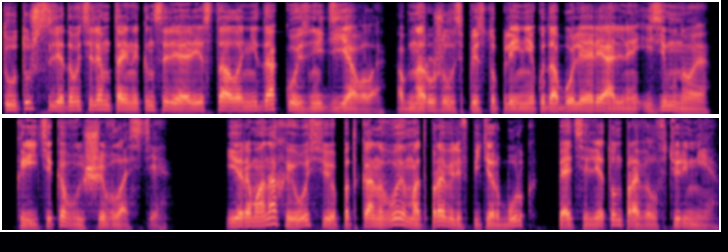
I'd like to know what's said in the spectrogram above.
Тут уж следователям тайной канцелярии стало не до козни дьявола. Обнаружилось преступление куда более реальное и земное – критика высшей власти. Иеромонаха Иосию под конвоем отправили в Петербург, пять лет он провел в тюрьме.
